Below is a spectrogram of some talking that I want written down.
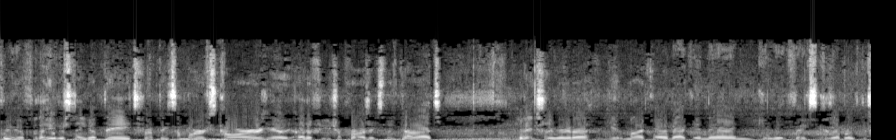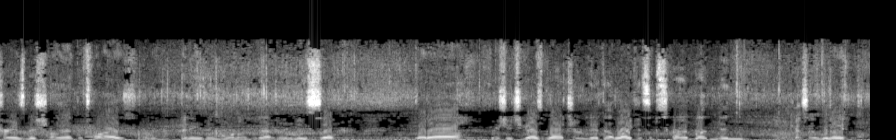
for, you know, for the H8rstang updates, for updates on Mark's cars, you know, other future projects we've got. Eventually, we're gonna get my car back in there and get it fixed because I broke the transmission on it. That's why I've been anything going on with that lately. So, but uh, appreciate you guys watching. Hit that like and subscribe button, and guys have a good day.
